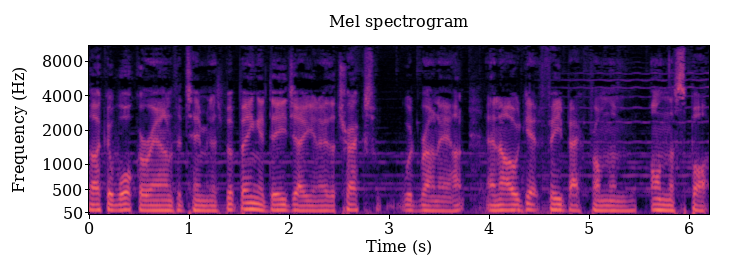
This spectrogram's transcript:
I could walk around for 10 minutes, but being a DJ, you know, the tracks would run out and I would get feedback from them on the spot.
